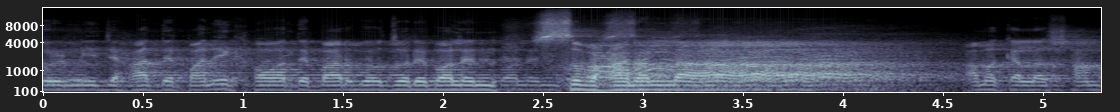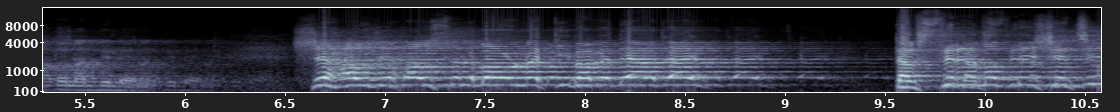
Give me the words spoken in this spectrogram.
করে নিজে হাতে পানি খাওয়াতে পারব, জোরে বলেন, সুবহানাল্লাহ। আমাকে আল্লাহ সান্ত্বনা দিলেন। সে হাউজে কাউসারের বর্ণনা কীভাবে দেয়া যায়? তাফসীরের মধ্যে এসেছে,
